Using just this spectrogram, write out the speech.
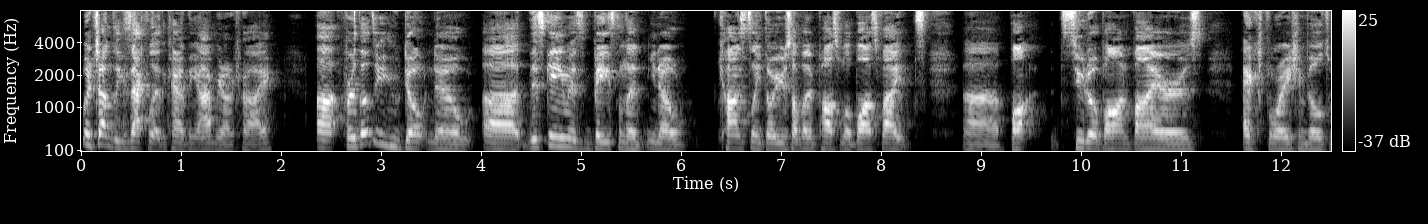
Which sounds exactly like the kind of thing I'm gonna try. Uh, for those of you who don't know, uh, this game is based on the, you know, constantly throw yourself at impossible boss fights, uh, pseudo bonfires, exploration builds,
